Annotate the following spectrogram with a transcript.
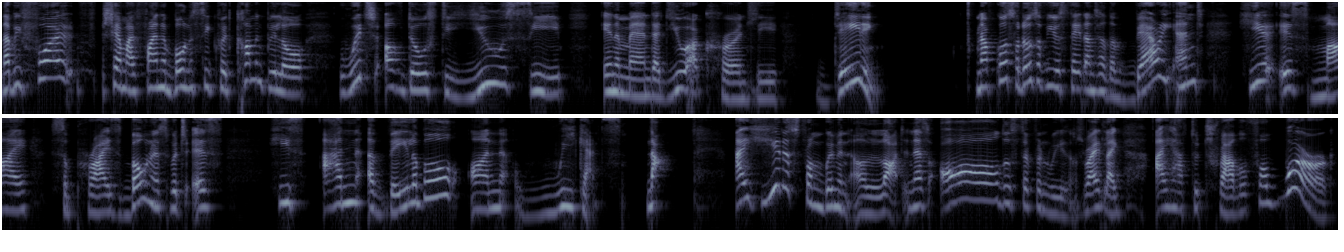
Now, before I share my final bonus secret, comment below which of those do you see in a man that you are currently dating. Now, of course, for those of you who stayed until the very end, here is my surprise bonus, which is he's unavailable on weekends. I hear this from women a lot, and there's all those different reasons, right? Like, I have to travel for work,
